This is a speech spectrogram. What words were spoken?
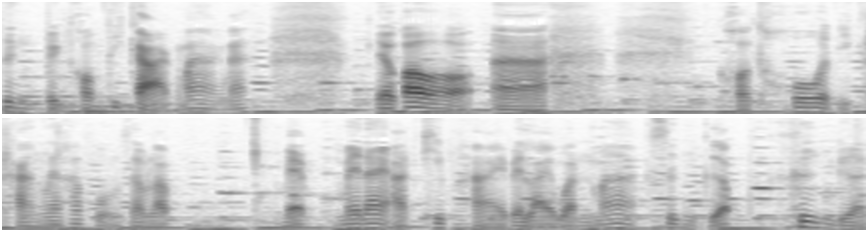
ซึ่งเป็นคอมที่กากมากนะ แล้วก็อ่าขอโทษอีกครั้งนะครับ ผมสำหรับ แบบไม่ได้อัดคลิปหายไปหลายวันมาก ซึ่งเกือบครึ่งเดือน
